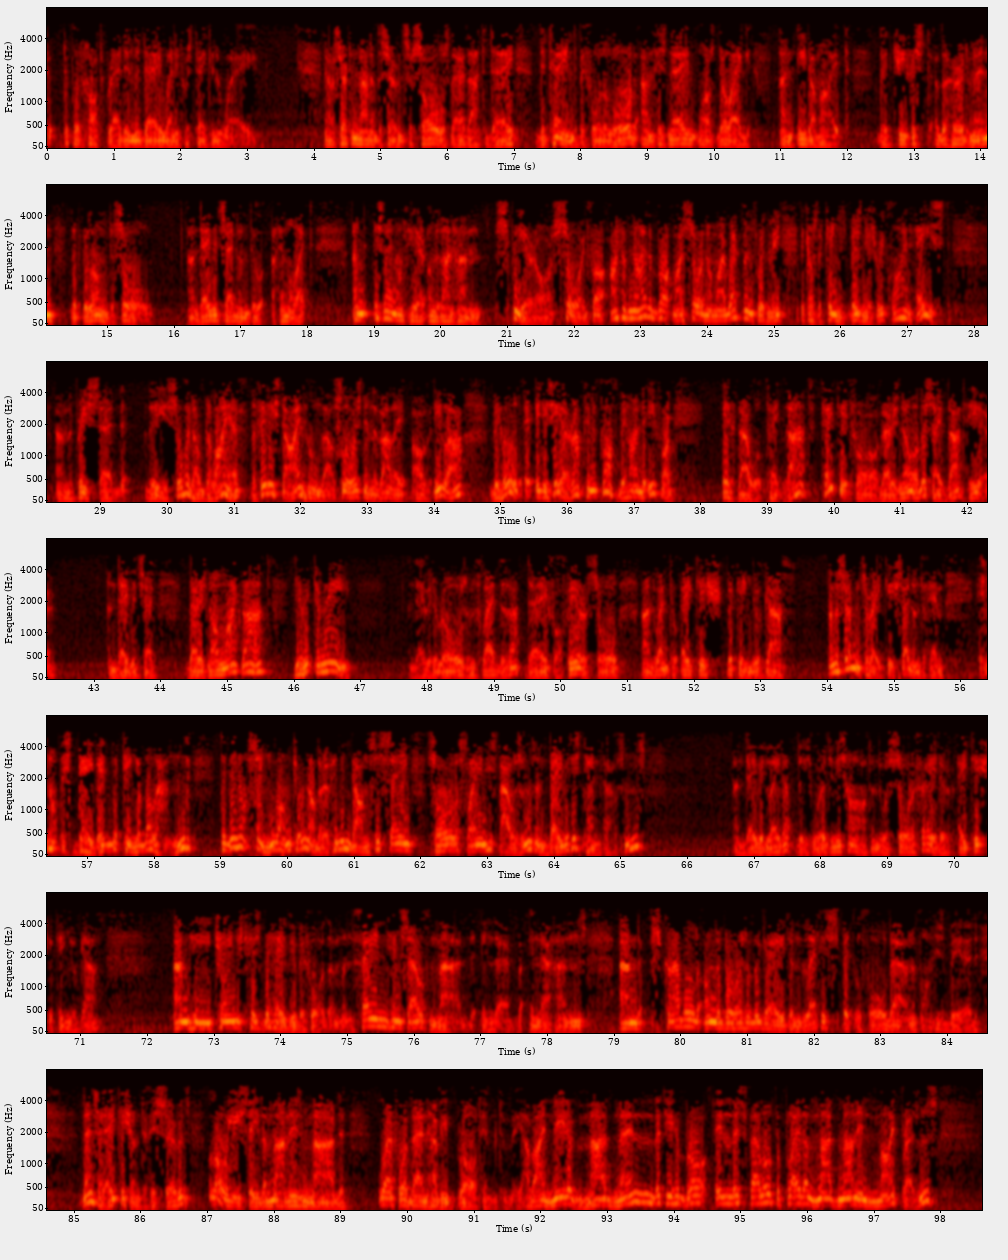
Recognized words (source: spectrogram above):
to, to put hot bread in the day when it was taken away. Now a certain man of the servants of Saul was there that day, detained before the Lord, and his name was Doeg, an Edomite, the chiefest of the herdmen that belonged to Saul. And David said unto Ahimelech, And is there not here under thine hand spear or sword? For I have neither brought my sword nor my weapons with me, because the king's business required haste. And the priest said, The sword of Goliath, the Philistine, whom thou slewest in the valley of Elah, behold, it is here, wrapped in a cloth behind the ephod. If thou wilt take that, take it, for there is no other save that here. And David said, There is none like that. Give it to me. And David arose and fled that day for fear of Saul, and went to Achish the king of Gath. And the servants of Achish said unto him, is not this David, the king of the land? Did they not sing one to another of him in dances, saying, Saul has slain his thousands, and David his ten thousands? And David laid up these words in his heart, and was sore afraid of Achish, the king of Gath. And he changed his behaviour before them, and feigned himself mad in their, in their hands, and scrabbled on the doors of the gate, and let his spittle fall down upon his beard. Then said Achish unto his servants, Lo, ye see, the man is mad. Wherefore then have ye brought him to me? Have I need of madmen that ye have brought in this fellow to play the madman in my presence?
